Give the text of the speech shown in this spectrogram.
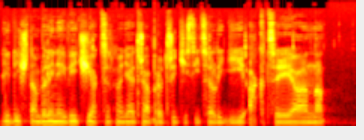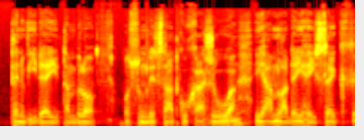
když tam byly největší akce, jsme dělali třeba pro tři tisíce lidí akci a na ten výdej, tam bylo 80 kuchařů a hmm. já, mladý hejsek,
